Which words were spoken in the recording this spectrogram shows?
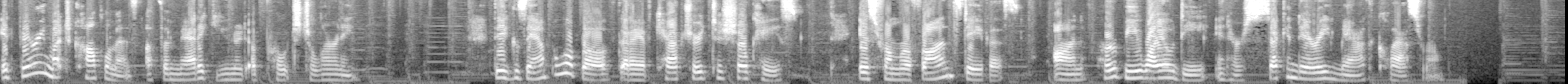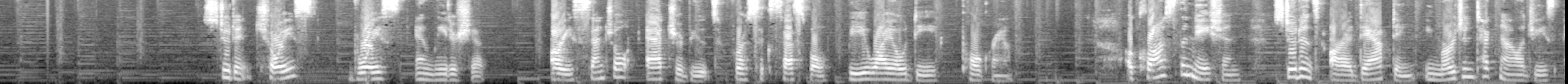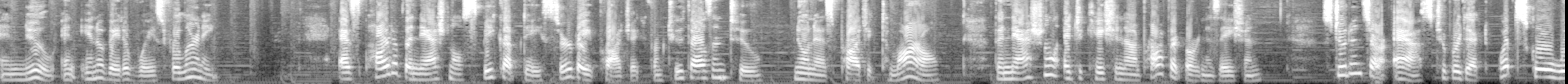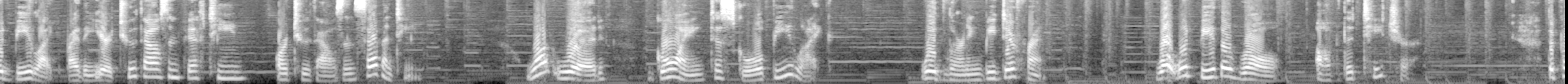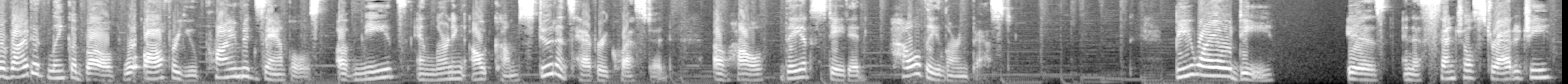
It very much complements a thematic unit approach to learning. The example above that I have captured to showcase is from Rafans Davis on her BYOD in her secondary math classroom. Student choice, voice, and leadership are essential attributes for a successful BYOD program. Across the nation, students are adapting emergent technologies and new and innovative ways for learning. As part of the National Speak Up Day survey project from 2002, known as Project Tomorrow, the National Education Nonprofit Organization, students are asked to predict what school would be like by the year 2015 or 2017. What would going to school be like? would learning be different? What would be the role of the teacher? The provided link above will offer you prime examples of needs and learning outcomes students have requested of how they have stated how they learn best. BYOD is an essential strategy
